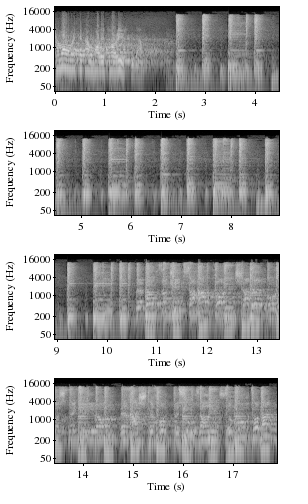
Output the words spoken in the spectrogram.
تمام ستمهای تاریخ بودند به خود بسوزان سکوت و بندگی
